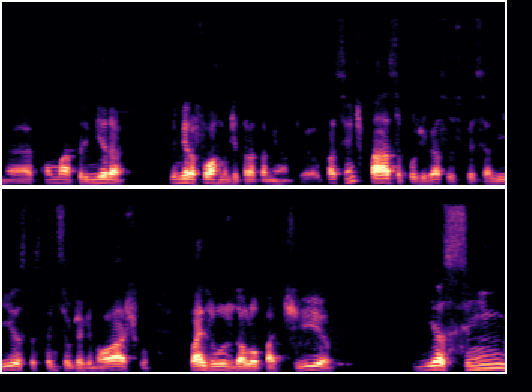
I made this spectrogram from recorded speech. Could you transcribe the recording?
né, como a primeira primeira forma de tratamento. O paciente passa por diversos especialistas, tem seu diagnóstico, faz o uso da alopatia, e assim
